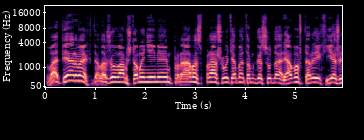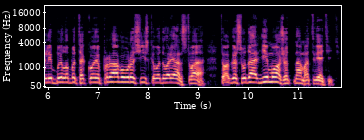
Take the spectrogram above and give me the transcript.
«Во-первых, доложу вам, что мы не имеем права спрашивать об этом государя, а во-вторых, ежели было бы такое право у российского дворянства, то государь не может нам ответить.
